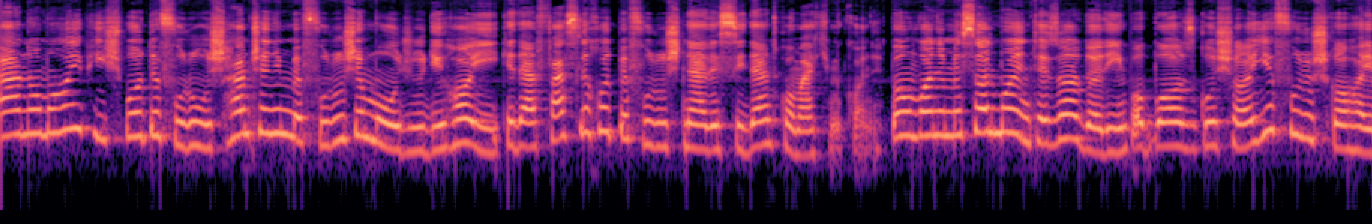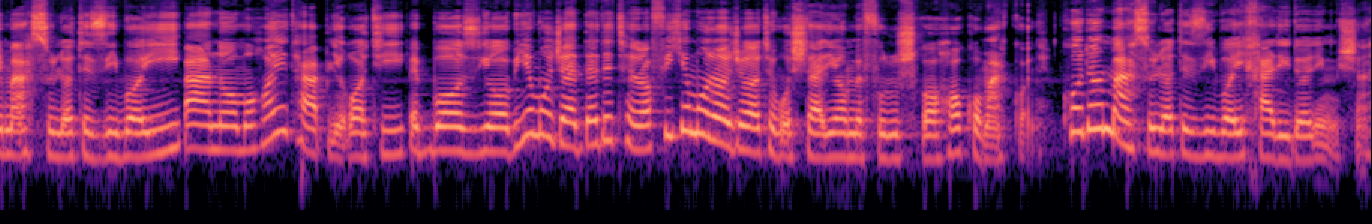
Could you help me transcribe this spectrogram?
برنامه های پیشبرد فروش همچنین به فروش موجودی هایی که در فصل خود به فروش نرسیدند کمک می‌کنه. به عنوان مثال ما انتظار داریم با بازگشایی فروشگاه های محصولات زیبایی برنامه های تبلیغاتی به بازیابی مجدد ترافیک مراجعات مشتریان به فروشگاه ها کمک کنه. کدام محصولات زیبایی خریداری میشن؟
